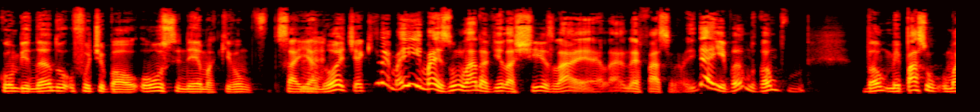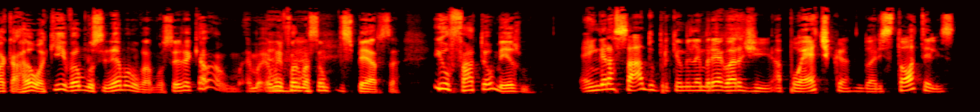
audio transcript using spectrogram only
combinando o futebol ou o cinema que vão sair é. à noite, aquilo é mais, mais um lá na Vila X, lá, é, lá não é fácil não. E daí, vamos, vamos, vamos me passa o macarrão aqui, vamos no cinema ou não vamos? Ou seja, aquela, é uma, é uma informação dispersa. E o fato é o mesmo. É engraçado, porque eu me lembrei agora de A Poética, do Aristóteles,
